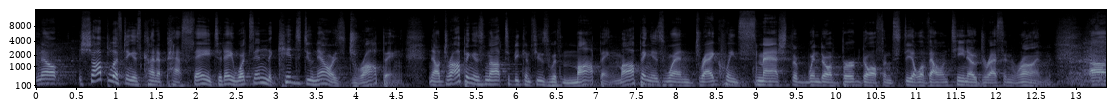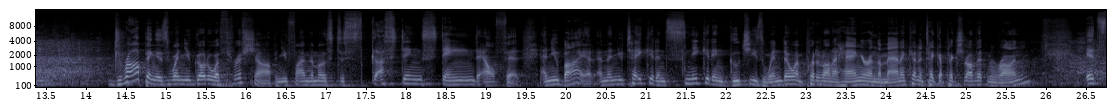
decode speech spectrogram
Now, shoplifting is kind of passe today. What's in the kids do now is dropping. Now, dropping is not to be confused with mopping. Mopping is when drag queens smash the window of Bergdorf and steal a Valentino dress and run. Um, dropping is when you go to a thrift shop and you find the most disgusting stained outfit and you buy it and then you take it and sneak it in Gucci's window and put it on a hanger in the mannequin and take a picture of it and run it's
